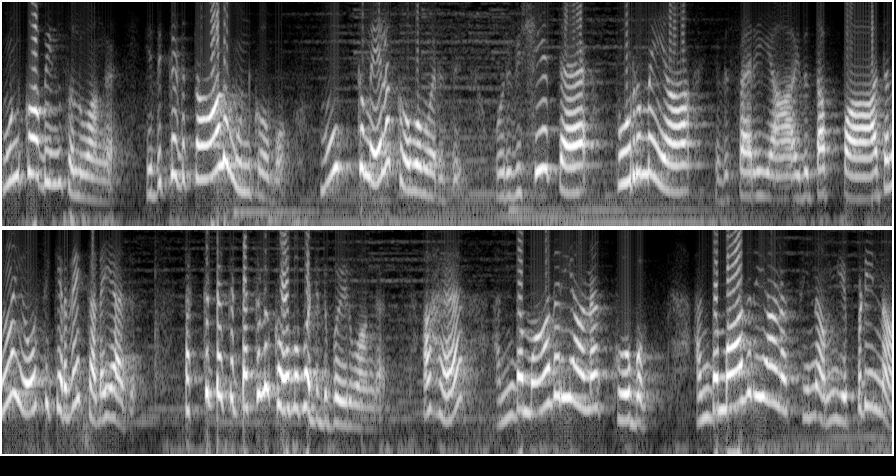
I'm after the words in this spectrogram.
முன்கோபின்னு சொல்லுவாங்க. எதுக்கெடுத்தாலும் முன்கோபம். மூக்கு மேலே கோபம் வருது. ஒரு விஷயத்த பொறுமையா இது சரியா இது தப்பா அதெல்லாம் யோசிக்கிறதே கிடையாது. டக்கு டக்கு டக்குன்னு கோபப்பட்டுட்டு போயிடுவாங்க ஆக அந்த மாதிரியான கோபம் அந்த மாதிரியான சினம் எப்படின்னா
